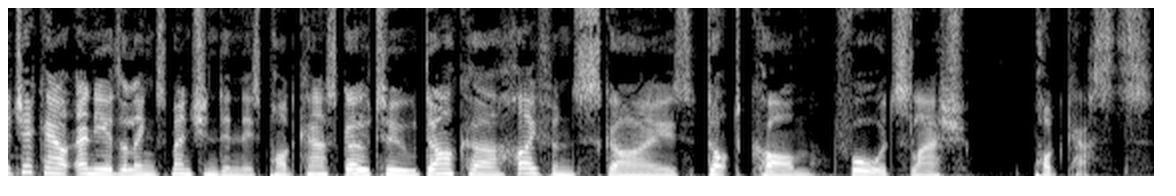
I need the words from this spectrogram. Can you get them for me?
To check out any of the links mentioned in this podcast, go to darker-skies.com forward slash podcasts.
